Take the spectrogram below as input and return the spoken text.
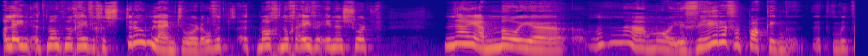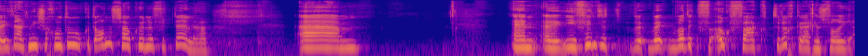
alleen het moet nog even gestroomlijnd worden of het, het mag nog even in een soort nou ja, mooie, nou, mooie verenverpakking. Ik, ik, weet eigenlijk niet zo goed hoe ik het anders zou kunnen vertellen. Um, en uh, je vindt het, wat ik ook vaak terugkrijg is van,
